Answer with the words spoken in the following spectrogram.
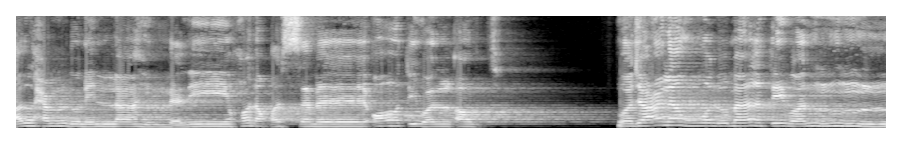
الحمد لله الذي خلق السماوات والأرض وجعل الظلمات والنور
